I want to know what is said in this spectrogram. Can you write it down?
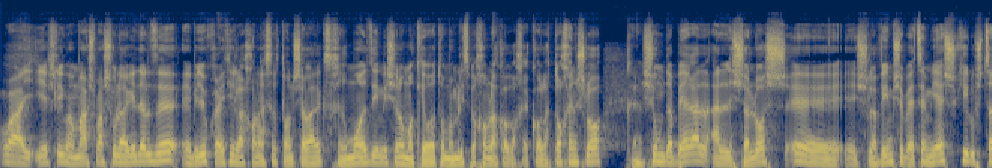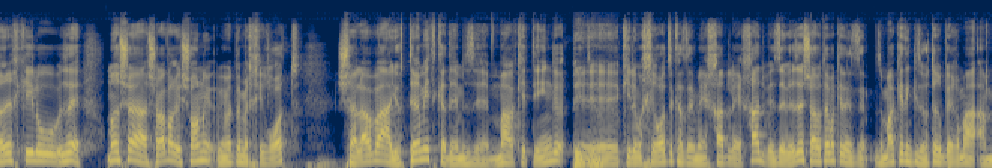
וואי, יש לי ממש משהו להגיד על זה. אה, בדיוק ראיתי לאחרונה סרטון של אלכס חרמוזי, מי שלא מכיר אותו ממליץ בחום לעקוב אחרי כל התוכן שלו, כן. שהוא מדבר על, על שלוש אה, אה, שלבים שבעצם יש, כאילו שצריך כאילו זה. הוא אומר שהשלב הראשון באמת למכירות, שלב היותר מתקדם זה marketing, בדיוק. אה, כאילו מכירות זה כזה מאחד לאחד וזה וזה, שלב יותר מתקדם זה, זה marketing כי זה יותר ברמה המ-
